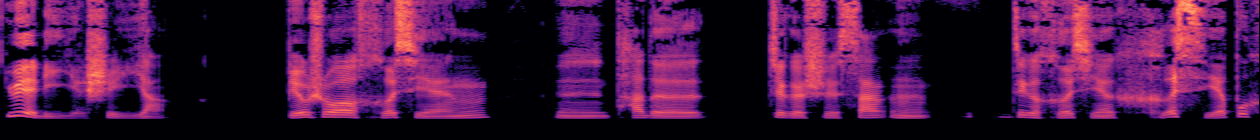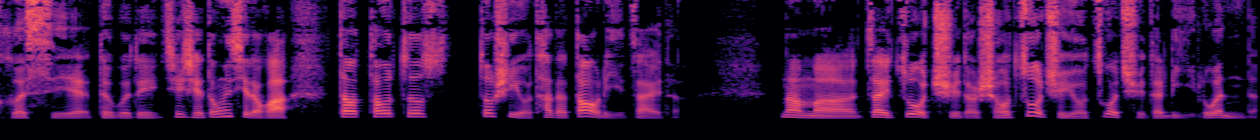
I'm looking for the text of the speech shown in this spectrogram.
乐理也是一样，比如说和弦，嗯，它的这个是三，嗯，这个和弦和谐不和谐，对不对？这些东西的话，都都都都是有它的道理在的。那么在作曲的时候，作曲有作曲的理论的。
